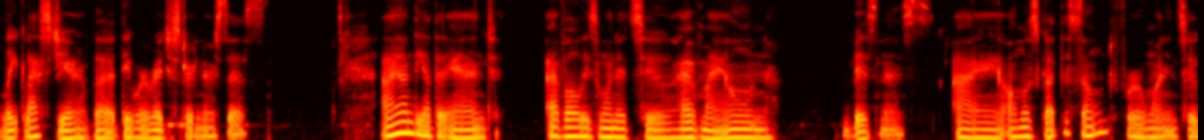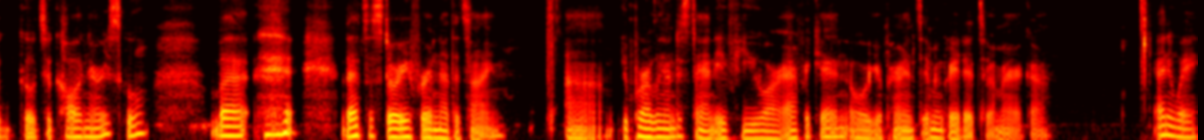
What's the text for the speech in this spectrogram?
late last year, but they were registered nurses. I, on the other hand, I've always wanted to have my own business. I almost got disowned for wanting to go to culinary school, but that's a story for another time. Um, you probably understand if you are African or your parents immigrated to America. Anyway,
